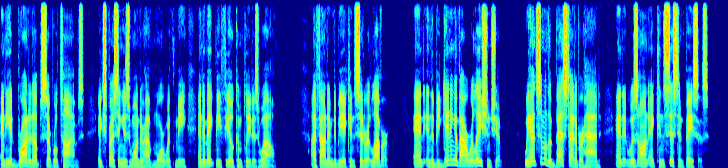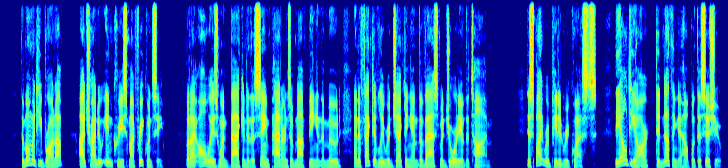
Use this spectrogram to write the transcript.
and he had brought it up several times, expressing his want to have more with me and to make me feel complete as well. I found him to be a considerate lover, and in the beginning of our relationship, we had some of the best I'd ever had, and it was on a consistent basis. The moment he brought up, I tried to increase my frequency, but I always went back into the same patterns of not being in the mood and effectively rejecting him the vast majority of the time. Despite repeated requests, the LTR did nothing to help with this issue.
